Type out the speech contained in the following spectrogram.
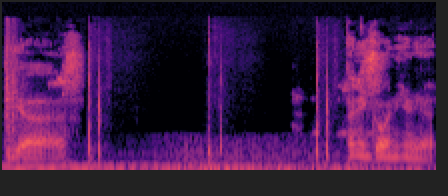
the. Uh, I didn't go in here yet.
